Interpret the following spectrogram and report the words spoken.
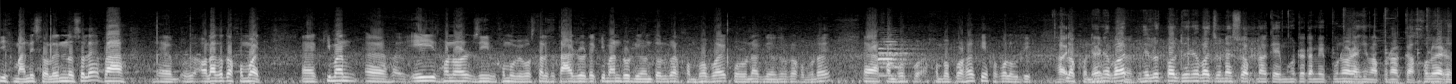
দিশ মানি চলে নে নচলে বা অনাগত সময়ত কিমান এই ধৰণৰ যিসমূহ ব্যৱস্থা লৈছে তাৰ জৰিয়তে কিমান দূৰ নিয়ন্ত্ৰণ কৰাত সম্ভৱ হয় কৰোণাক নিয়ন্ত্ৰণ কৰাত সম্ভৱ হয় সম্ভৱ সম্ভৱপৰ হয় সেই সকলো দিশ ধন্যবাদ। নীলোৎপল ধন্যবাদ জনাইছোঁ আপোনাক। এই মুহূৰ্তত আমি পুনৰ আহিম আপোনাৰ কাষলৈ আৰু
